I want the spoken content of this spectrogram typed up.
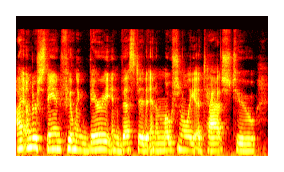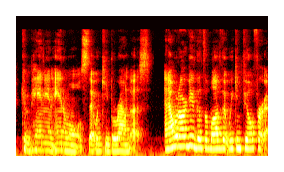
I understand feeling very invested and emotionally attached to companion animals that we keep around us. And I would argue that the love that we can feel for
